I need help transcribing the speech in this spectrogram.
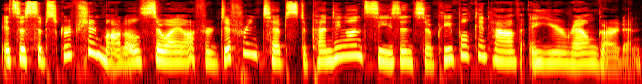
It's a subscription model, so I offer different tips depending on season so people can have a year round garden.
